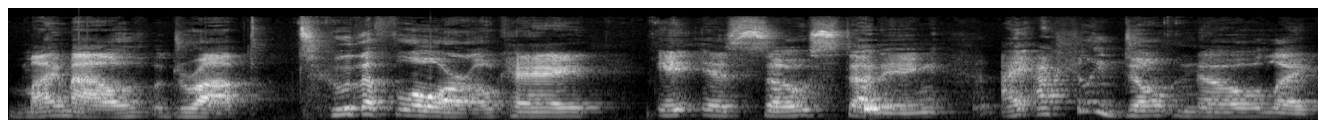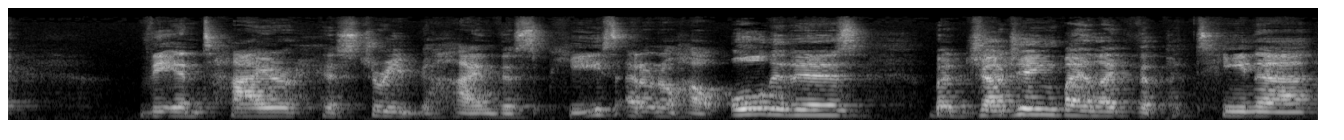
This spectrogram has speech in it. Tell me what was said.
my mouth dropped to the floor, okay? It is so stunning. I actually don't know like the entire history behind this piece. I don't know how old it is, but judging by like the patina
